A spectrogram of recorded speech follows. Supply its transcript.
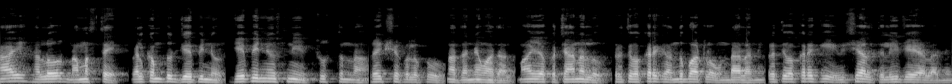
హాయ్ హలో నమస్తే. Welcome to JP news. JP న్యూస్ని చూస్తున్న ప్రేక్షకులకు నా ధన్యవాదాలు. మా యొక్క ఛానల్ ప్రతి ఒక్కరికి అందుబాటులో ఉండాలని ప్రతి ఒక్కరికి విషయాలు తెలియజేయాలని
